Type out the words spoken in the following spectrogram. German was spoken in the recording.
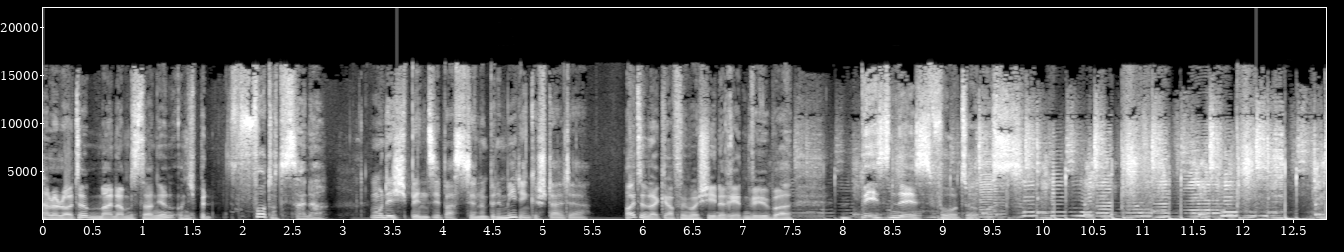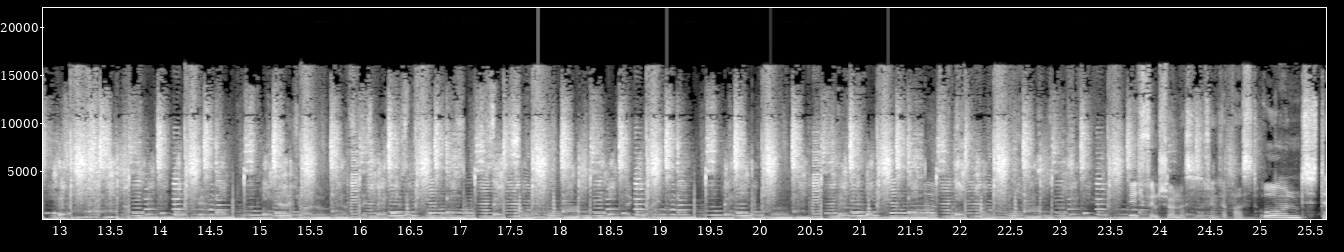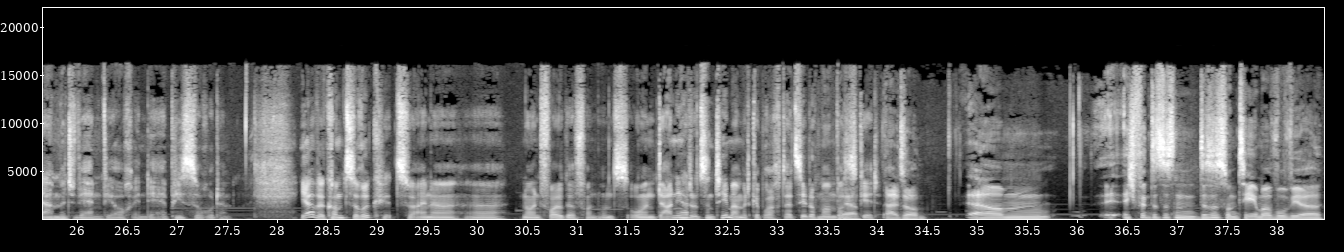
Hallo Leute, mein Name ist Daniel und ich bin Fotodesigner. Und ich bin Sebastian und bin Mediengestalter. Heute in der Kaffeemaschine reden wir über Business-Fotos. Ich finde schon, dass es auf jeden Fall passt. Und damit wären wir auch in der Episode. Ja, willkommen zurück zu einer äh, neuen Folge von uns. Und Dani hat uns ein Thema mitgebracht. Erzähl doch mal, um was Ja, es geht. Also, ähm, ich finde, das, ist ein- das ist so ein Thema, wo wir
